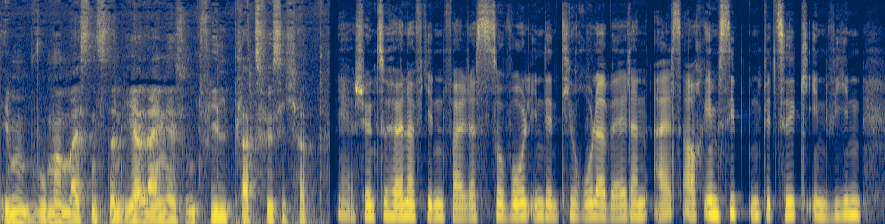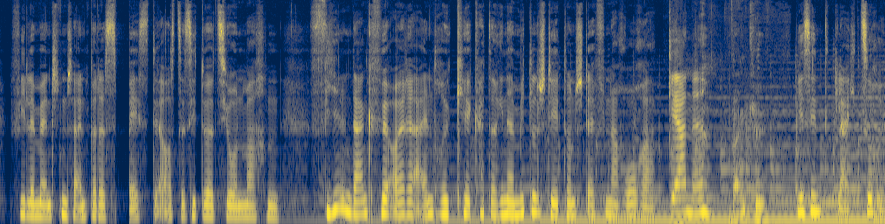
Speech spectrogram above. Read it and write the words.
eben wo man meistens dann eher alleine ist und viel Platz für sich hat. Ja, schön zu hören auf jeden Fall, dass sowohl in den Tiroler Wäldern als auch im siebten Bezirk in Wien viele Menschen scheinbar das Beste aus der Situation machen. Vielen Dank für eure Eindrücke, Katharina Mittelstädt und Steffen Arora. Gerne. Danke. Wir sind gleich zurück.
